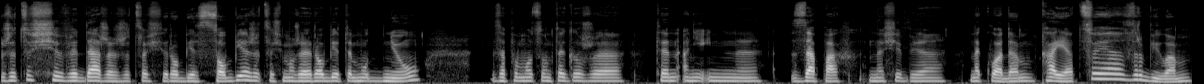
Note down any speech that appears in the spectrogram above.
że coś się wydarzy, że coś robię sobie, że coś może robię temu dniu za pomocą tego, że ten, a nie inny zapach na siebie nakładam. Kaja, co ja zrobiłam,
